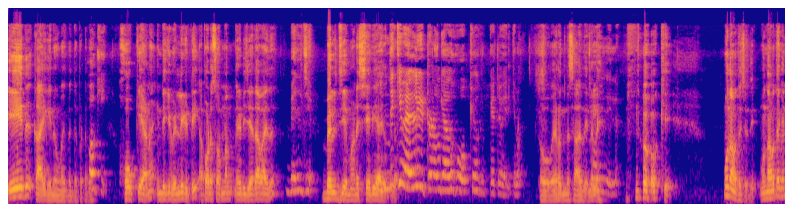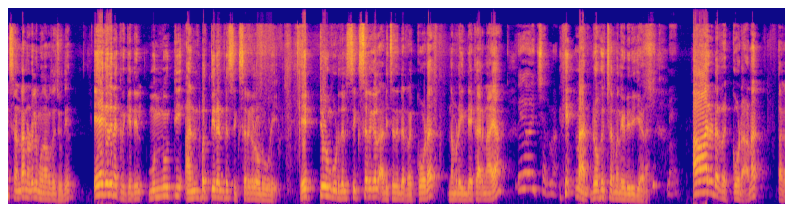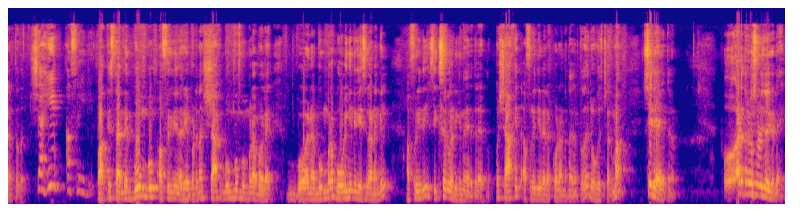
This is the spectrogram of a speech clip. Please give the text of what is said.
ഏത് കായിക ഇനവുമായി ബന്ധപ്പെട്ടത്? ഹോക്കി. ഹോക്കിയാണ്. ഇന്ത്യയ്ക്ക് വെള്ളി കിട്ടി. അപ്പോൾ അവിടെ സ്വർണം നേടി ജേതാവായത്? ബെൽജിയം. ബെൽജിയമാണ്. ശരിയായ ഇന്ത്യയ്ക്ക് വെള്ളി കിട്ടണമെങ്കിൽ അത് ഹോക്കിയോ ക്രിക്കറ്റോ ആയിരിക്കണം. ഓ വേറൊന്നിനും സാധ്യതയില്ലല്ലേ സാധ്യതയില്ല. ഓക്കെ. മൂന്നാമത്തെ ചോദ്യം. മൂന്നാമത്തെ മീൻസ് രണ്ടാം നോഡിൽ മൂന്നാമത്തെ ചോദ്യം. ഏകദിന ക്രിക്കറ്റിൽ മുന്നൂറ്റി അൻപത്തിരണ്ട് സിക്സറുകളോടുകൂടി ഏറ്റവും കൂടുതൽ സിക്സറുകൾ അടിച്ചതിന്റെ റെക്കോർഡ് നമ്മുടെ ഇന്ത്യക്കാരനായ രോഹിത് ശർമ്മ. ഹിറ്റ്മാൻ. രോഹിത് ശർമ്മ നേടിയിരിക്കുകയാണ്. ആരുടെ റെക്കോർഡാണ് തകർത്തത്? ഷഹീദ് അഫ്രീദി. പാകിസ്ഥാന്റെ ബൂം ബും അഫ്രീദി എന്നറിയപ്പെടുന്ന ഷാഹ് ബൂം ബും ബുംറ പോലെ ബുംറ ബോളിങ്ങിന്റെ കേസിലാണെങ്കിൽ അഫ്രീദി സിക്സറുകൾ അടിക്കുന്ന കാര്യത്തിലായിരുന്നു. അപ്പോൾ ഷാഹിദ് അഫ്രീദിയുടെ റെക്കോർഡാണ് തകർത്തത്. രോഹിത് ശർമ്മ ശരിയായ ഉത്തരം. അടുത്തൊരു ക്വസ്റ്റിനോട് ചോദിക്കട്ടെ?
